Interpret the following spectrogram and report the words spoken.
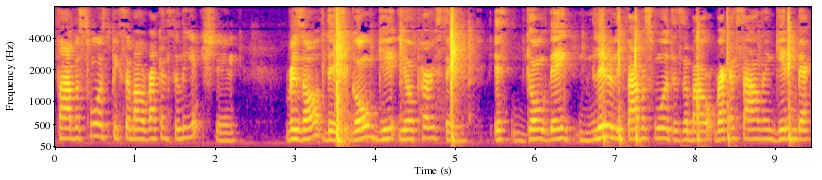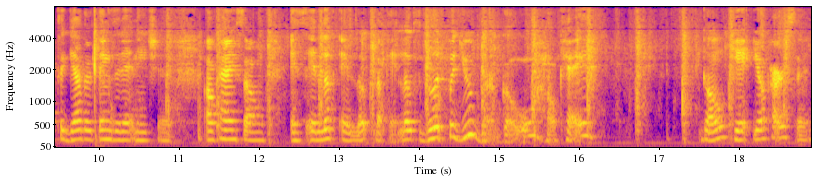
Five of swords speaks about reconciliation. Resolve this. Go get your person it's go they literally five of swords is about reconciling getting back together things of that nature okay so it's it look it looks like it looks good for you virgo okay go get your person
